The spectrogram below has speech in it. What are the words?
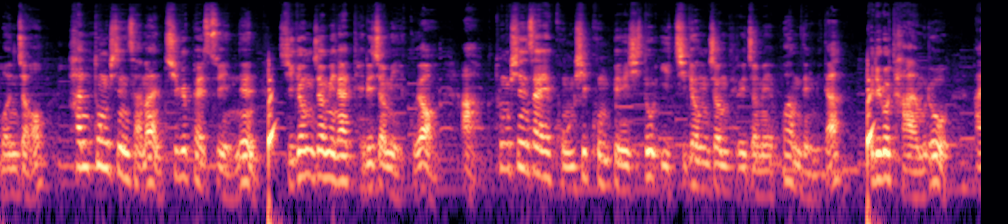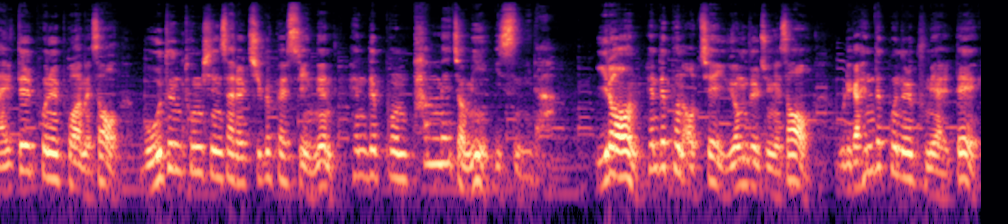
먼저 한 통신사만 취급할 수 있는 직영점이나 대리점이 있고요. 아, 통신사의 공식 홈페이지도 이 직영점 대리점에 포함됩니다. 그리고 다음으로 알뜰폰을 포함해서 모든 통신사를 취급할 수 있는 핸드폰 판매점이 있습니다. 이런 핸드폰 업체의 유형들 중에서 우리가 핸드폰을 구매할 때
